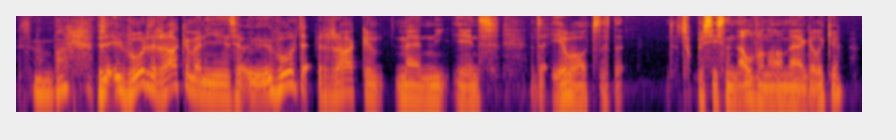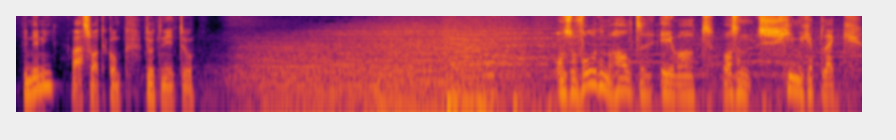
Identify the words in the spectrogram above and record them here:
Is een bar? Dus uw woorden raken mij niet eens. Uw woorden raken mij niet eens. De eeuwhoud, dat, dat, dat is ook precies een elf van naam eigenlijk. Hè. Vind je niet? Ah, wat, kom, doet er niet toe. Onze volgende halte, Ewoud, was een schimmige plek.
